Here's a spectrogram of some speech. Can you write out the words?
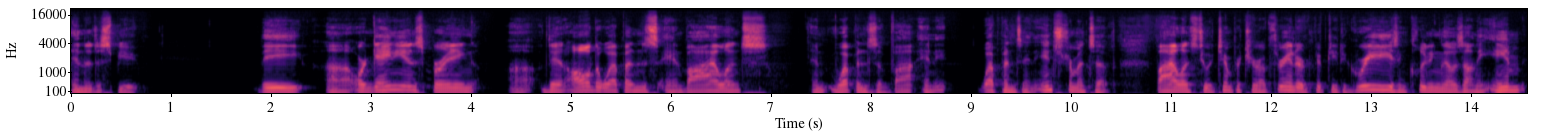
in the dispute. The uh, Organians bring uh, then all the weapons and violence and weapons of vi- and weapons and instruments of violence to a temperature of 350 degrees, including those on the M-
